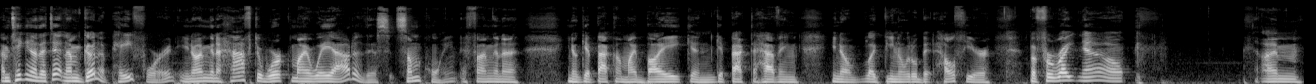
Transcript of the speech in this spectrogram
I'm taking on that debt and I'm going to pay for it. You know, I'm going to have to work my way out of this at some point if I'm going to, you know, get back on my bike and get back to having, you know, like being a little bit healthier. But for right now, I'm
